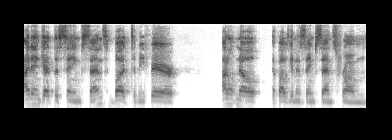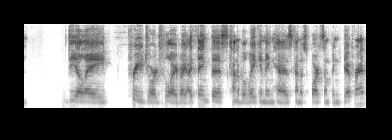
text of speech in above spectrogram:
I didn't get the same sense. But to be fair, I don't know if I was getting the same sense from DLA pre George Floyd, right? I think this kind of awakening has kind of sparked something different.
